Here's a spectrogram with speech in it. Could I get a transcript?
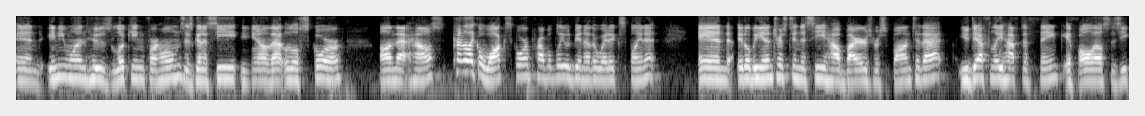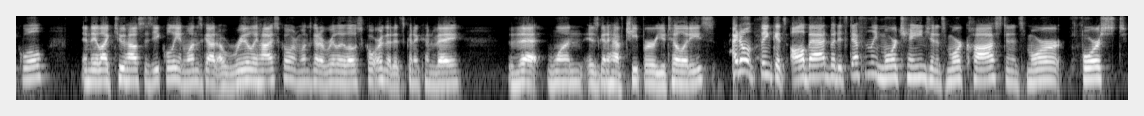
And anyone who's looking for homes is going to see, you know, that little score on that house, kind of like a walk score, probably would be another way to explain it. And it'll be interesting to see how buyers respond to that. You definitely have to think if all else is equal and they like two houses equally and one's got a really high score and one's got a really low score, that it's going to convey that one is going to have cheaper utilities I don't think it's all bad, but it's definitely more change and it's more cost and it's more forced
